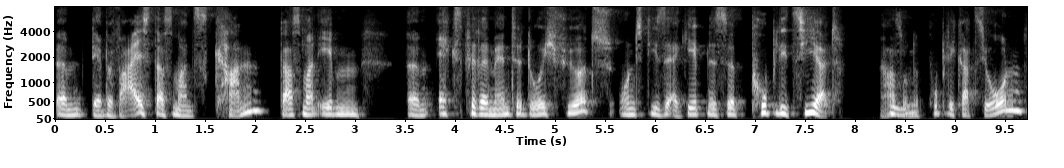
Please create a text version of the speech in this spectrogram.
ähm, der Beweis, dass man es kann, dass man eben ähm, Experimente durchführt und diese Ergebnisse publiziert. Ja, mhm. So eine Publikation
